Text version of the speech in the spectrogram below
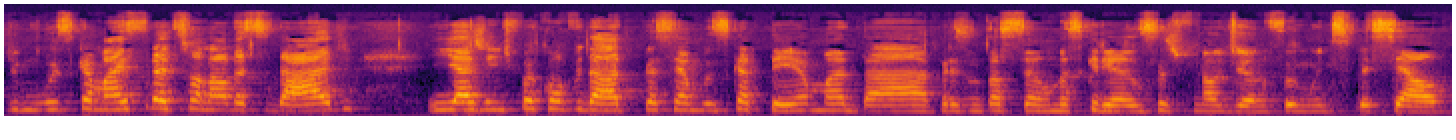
de música mais tradicional da cidade. E a gente foi convidado para ser a música tema da apresentação das crianças de final de ano. Foi muito especial.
